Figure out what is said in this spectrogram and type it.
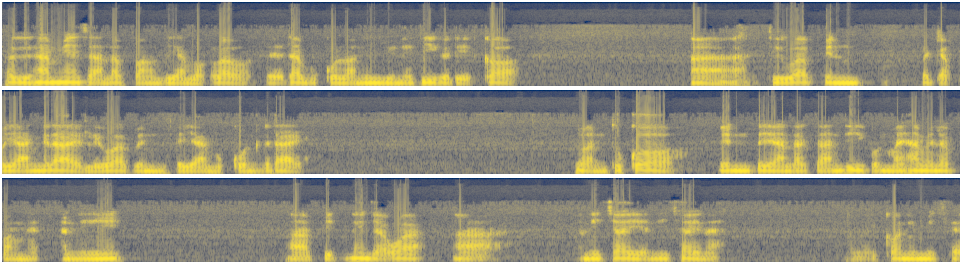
ก็คือห้ามไม่ให้ศาลรับฟังพยานบอกเล่า แต่ถ้าบุคคลเหล่านี้อยู่ในที่เกิดเหตุก็ อ่า ถือว่าเป็นประจักษ์พยานก็ได้ หรือว่าเป็นพยานบุคคลก็ได้ ส่วนทุกก็เป็นพยานหลักฐานที่กฎหมายห้ามไม่รับฟังเนี่ย อันนี้ อ่าผิดเนื่องจากว่า อ่า อันนี้ใช่ อันนี้ใช่นะแต่ว่าก้อนนี้ไม่ใช่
